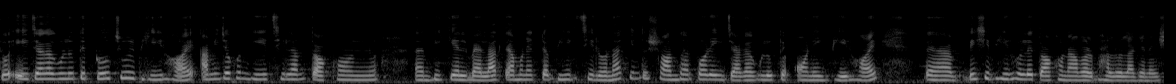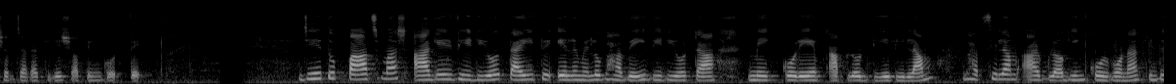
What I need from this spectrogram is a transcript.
তো এই জায়গাগুলোতে প্রচুর ভিড় হয়। আমি যখন গিয়েছিলাম তখন বিকেলবেলা তেমন একটা ভিড় ছিল না, কিন্তু সন্ধ্যার পরে এই জায়গাগুলোতে অনেক ভিড় হয়। বেশি ভিড় হলে তখন আবার ভালো লাগে না এইসব জায়গা থেকে শপিং করতে। যেহেতু পাঁচ মাস আগের ভিডিও তাই একটু এলোমেলোভাবেই ভিডিওটা মেক করে আপলোড দিয়ে দিলাম। ভাবছিলাম আর ব্লগিং করব না কিন্তু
